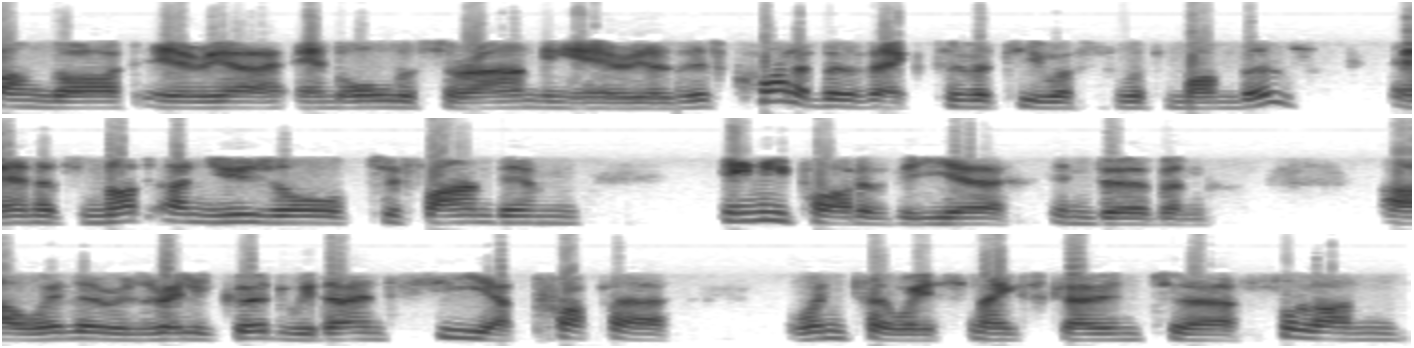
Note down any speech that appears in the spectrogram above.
Tongaat area and all the surrounding areas. There's quite a bit of activity with with mambas and it's not unusual to find them any part of the year in Durban. Our weather is really good. We don't see a proper winter where snakes go into a full-on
